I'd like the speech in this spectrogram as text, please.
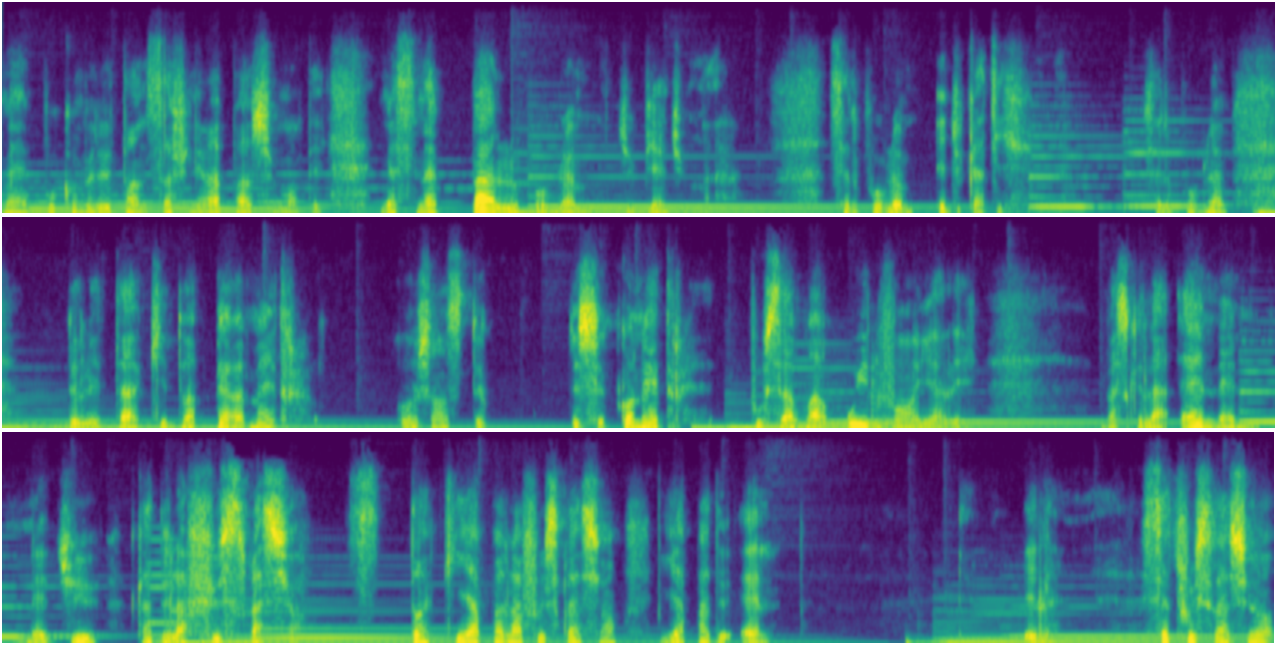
Mais pour combien de temps ça finira par surmonter Mais ce n'est pas le problème du bien et du mal. C'est le problème éducatif. C'est le problème de l'État qui doit permettre aux gens de, de se connaître pour savoir où ils vont y aller. Parce que la haine n'est due qu'à de la frustration. Tant qu'il n'y a pas la frustration, il n'y a pas de haine. Et cette frustration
